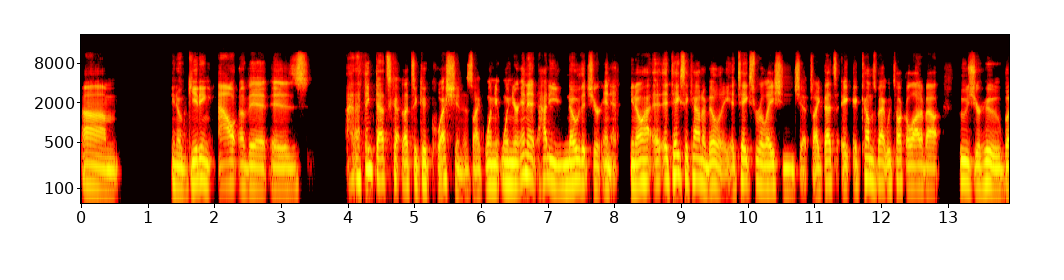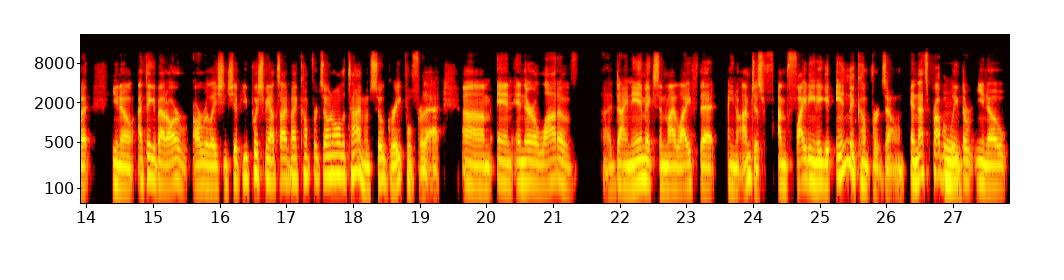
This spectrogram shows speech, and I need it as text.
um, you know getting out of it is I think that's that's a good question. Is like when when you're in it, how do you know that you're in it? You know, it, it takes accountability. It takes relationships. Like that's it, it, comes back. We talk a lot about who's your who, but you know, I think about our our relationship. You push me outside my comfort zone all the time. I'm so grateful for that. Um, and and there are a lot of uh, dynamics in my life that you know I'm just I'm fighting to get in the comfort zone, and that's probably mm. the you know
